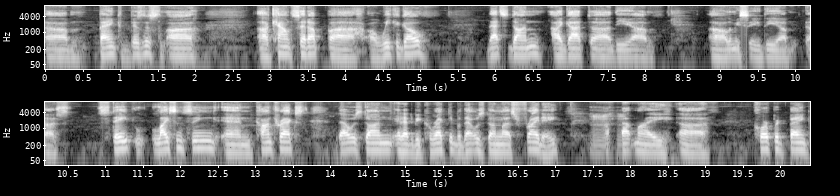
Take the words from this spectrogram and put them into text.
um, bank business uh, account set up uh, a week ago. That's done. I got uh, the um, uh, let me see the um, uh, state licensing and contracts. That was done. It had to be corrected, but that was done last Friday. I mhm. got my uh, corporate bank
